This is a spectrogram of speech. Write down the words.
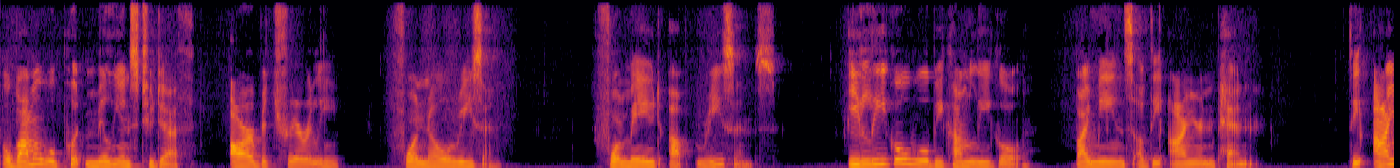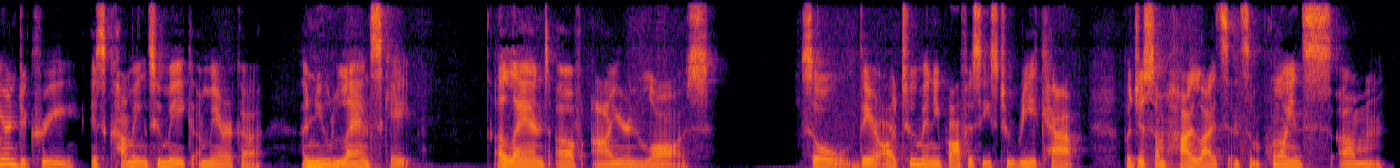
Obama will put millions to death arbitrarily for no reason, for made up reasons. Illegal will become legal by means of the iron pen. The iron decree is coming to make America a new landscape, a land of iron laws. So there are too many prophecies to recap, but just some highlights and some points um,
